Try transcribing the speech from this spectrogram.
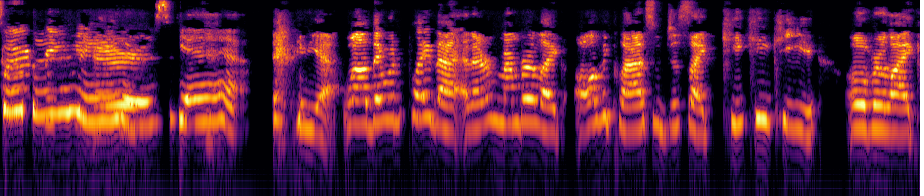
super super readers. readers. Yeah. yeah. Well, they would play that, and I remember like all the class would just like key key key over like,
